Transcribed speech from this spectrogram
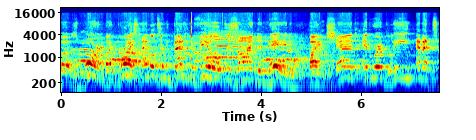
was worn by Bryce Hamilton Battenfield, designed and made by Chad Edward Lee Abbott.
